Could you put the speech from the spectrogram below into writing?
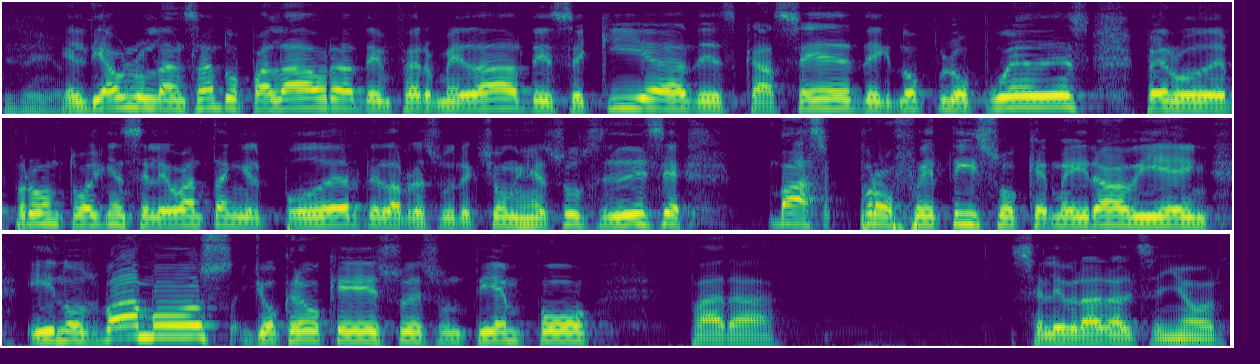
el diablo lanzando palabras de enfermedad, de sequía, de escasez, de no lo puedes, pero de pronto alguien se levanta en el poder de la resurrección. En Jesús y dice, más profetizo que me irá bien. Y nos vamos. Yo creo que eso es un tiempo para celebrar al Señor.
